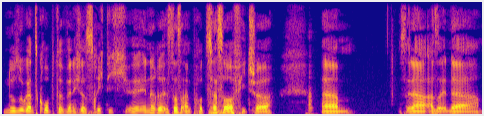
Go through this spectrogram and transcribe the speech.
nur so ganz grob, wenn ich das richtig erinnere, ist das ein Prozessor-Feature. Ähm, in der, also in der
